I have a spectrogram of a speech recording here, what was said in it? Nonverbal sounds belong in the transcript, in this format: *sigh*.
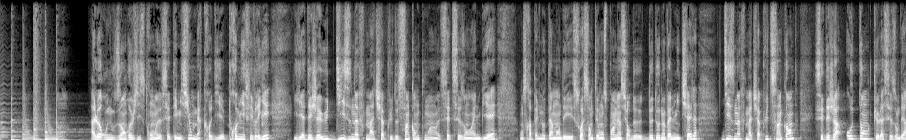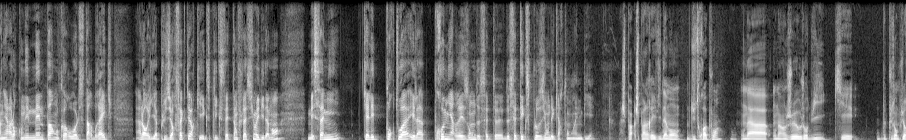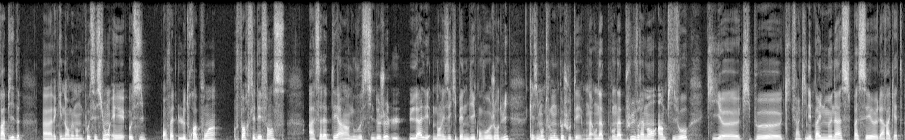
À l'heure où nous enregistrons euh, cette émission, mercredi 1er février, il y a déjà eu 19 matchs à plus de 50 points euh, cette saison en NBA. On se rappelle notamment des 71 points, bien sûr, de, Donovan Mitchell. 19 matchs à plus de 50, c'est déjà autant que la saison dernière, alors qu'on n'est même pas encore au All-Star Break. Alors, il y a plusieurs facteurs qui expliquent cette inflation, évidemment. Mais Samy, quelle est pour toi et la première raison de cette, explosion des cartons NBA je, parlerai évidemment du 3 points. On a, a un jeu aujourd'hui qui est de plus en plus rapide, euh, avec énormément de possession, et aussi, en fait, le 3 points force les défenses à s'adapter à un nouveau style de jeu. Là, dans les équipes NBA qu'on voit aujourd'hui, quasiment tout le monde peut shooter. On n'a on a, on plus vraiment un pivot qui, euh, qui peut, euh, qui, n'est pas une menace passer la raquette.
